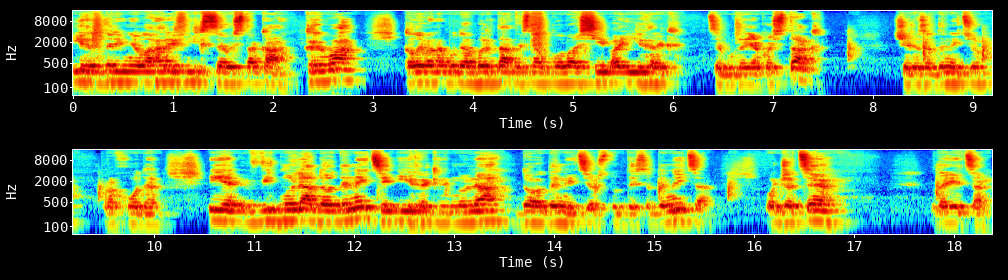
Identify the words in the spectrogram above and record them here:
Y дорівнює логарифм x це ось така крива. Коли вона буде обертатись навколо осі OY, це буде якось так. через одиницю проходить. І від нуля до одиниці, y від нуля до одиниці. Ось тут десь одиниця. Отже, це, здається,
